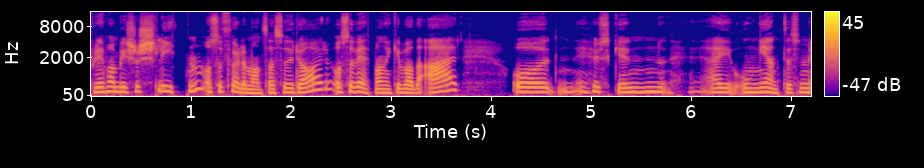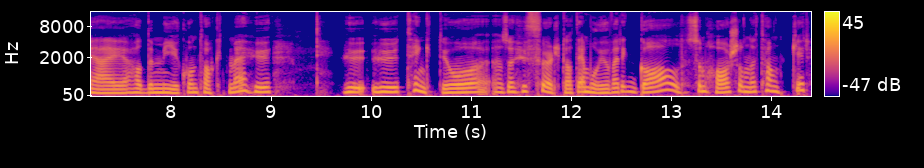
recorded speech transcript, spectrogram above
Fordi man blir så sliten, og så føler man seg så rar, og så vet man ikke hva det er. Og jeg husker ei ung jente som jeg hadde mye kontakt med, hun, hun, hun, tenkte jo Altså, hun følte at jeg må jo være gal som har sånne tanker.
